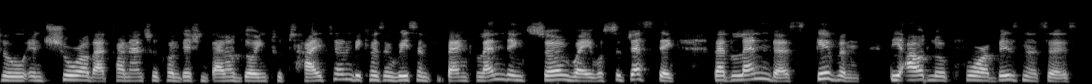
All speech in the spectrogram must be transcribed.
to ensure that financial conditions are not going to tighten because a recent bank lending survey was suggesting that lenders, given the outlook for businesses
